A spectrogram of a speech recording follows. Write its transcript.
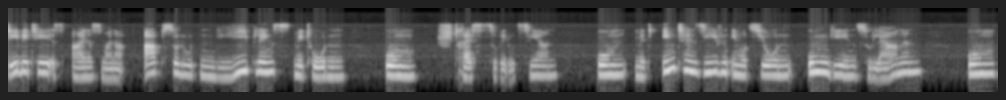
DBT ist eines meiner absoluten Lieblingsmethoden, um Stress zu reduzieren, um mit intensiven Emotionen umgehen zu lernen, um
